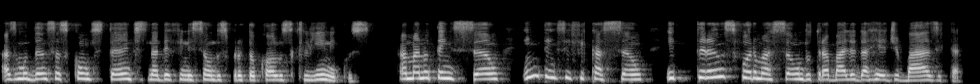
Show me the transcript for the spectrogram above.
as mudanças constantes na definição dos protocolos clínicos, a manutenção, intensificação e transformação do trabalho da rede básica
